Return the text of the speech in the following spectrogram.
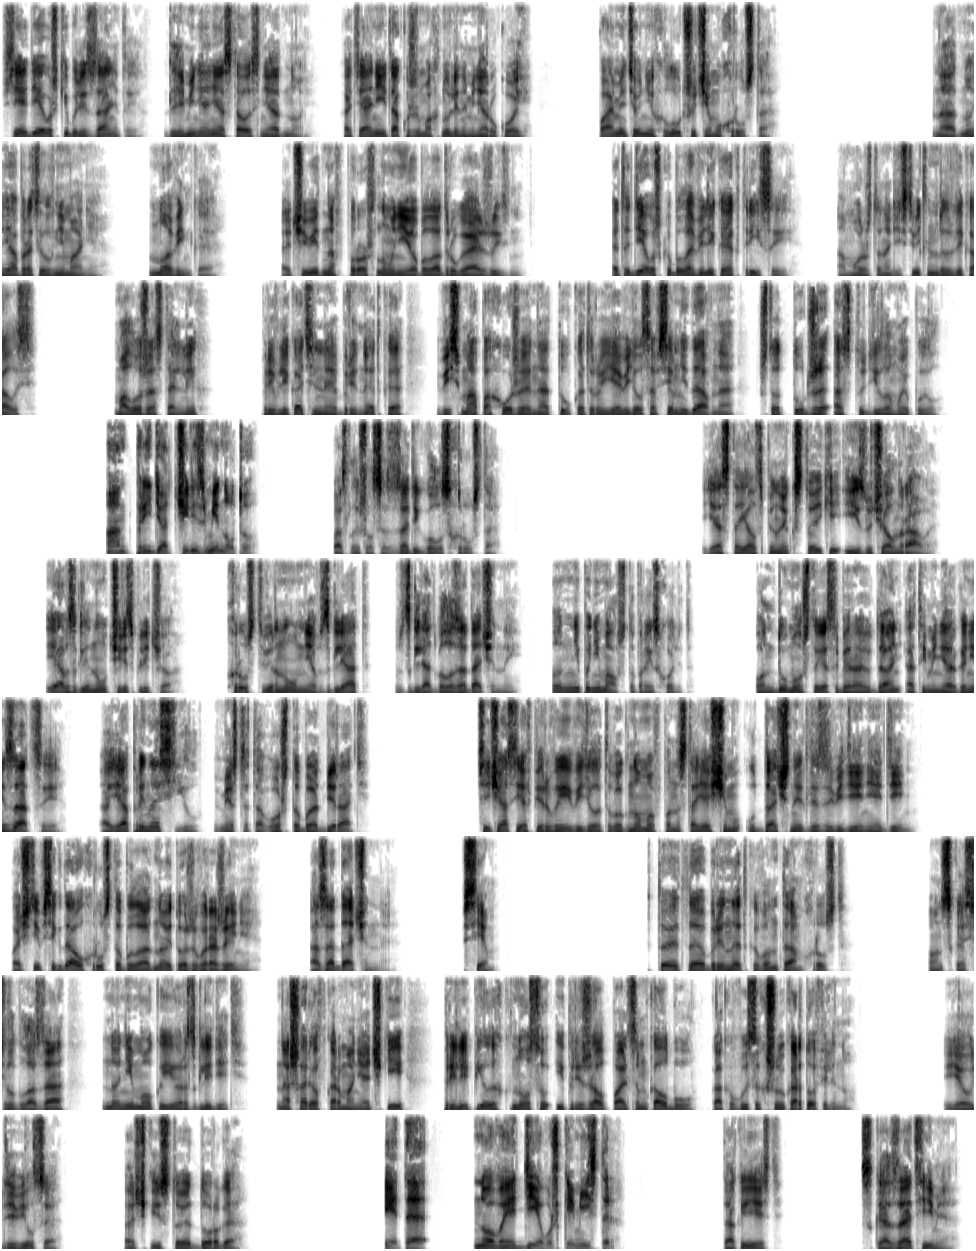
Все девушки были заняты, для меня не осталось ни одной, хотя они и так уже махнули на меня рукой. Память у них лучше, чем у Хруста. На одну я обратил внимание. Новенькая. Очевидно, в прошлом у нее была другая жизнь. Эта девушка была великой актрисой, а может, она действительно развлекалась. Моложе остальных, привлекательная брюнетка, весьма похожая на ту, которую я видел совсем недавно, что тут же остудило мой пыл. «Он придет через минуту», — послышался сзади голос Хруста. Я стоял спиной к стойке и изучал нравы. Я взглянул через плечо. Хруст вернул мне взгляд, взгляд был озадаченный. Он не понимал, что происходит. Он думал, что я собираю дань от имени организации, а я приносил, вместо того, чтобы отбирать. Сейчас я впервые видел этого гнома в по-настоящему удачный для заведения день. Почти всегда у Хруста было одно и то же выражение — озадаченное. Всем. «Кто эта брюнетка вон там, Хруст?» Он скосил глаза, но не мог ее разглядеть. Нашарил в кармане очки, прилепил их к носу и прижал пальцем к колбу, как высохшую картофелину. Я удивился, Очки стоят дорого. Это новая девушка, мистер. Так и есть. Сказать имя?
